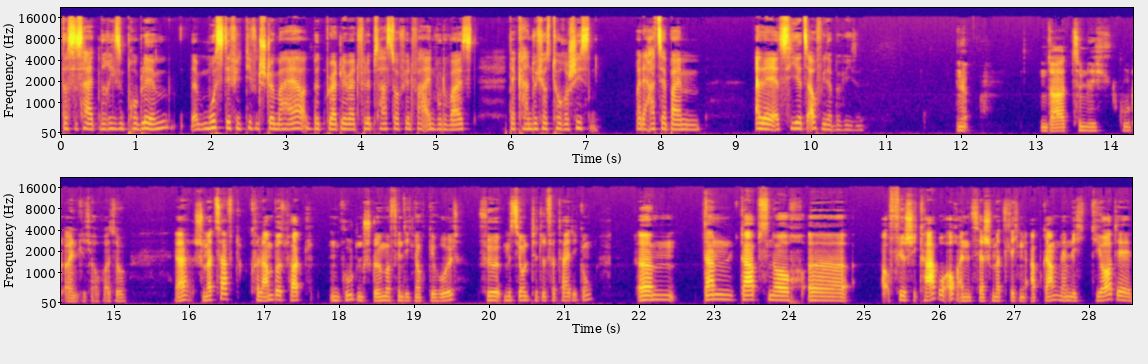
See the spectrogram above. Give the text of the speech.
das ist halt ein Riesenproblem. Da muss definitiv ein Stürmer her. Und mit Bradley Red Phillips hast du auf jeden Fall einen, wo du weißt, der kann durchaus Tore schießen. Weil der hat es ja beim LAFC jetzt auch wieder bewiesen. Ja. Und da ziemlich gut eigentlich auch. Also, ja, schmerzhaft. Columbus hat einen guten Stürmer, finde ich, noch geholt für Mission Titelverteidigung. Ähm, dann gab es noch äh, für Chicago auch einen sehr schmerzlichen Abgang, nämlich Djorde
